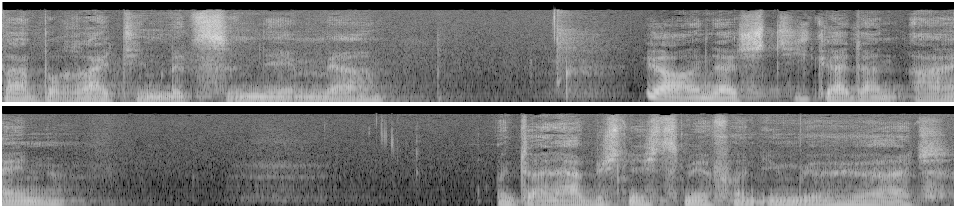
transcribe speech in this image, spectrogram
war bereit, ihn mitzunehmen. Ja, ja und da stieg er dann ein und dann habe ich nichts mehr von ihm gehört.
